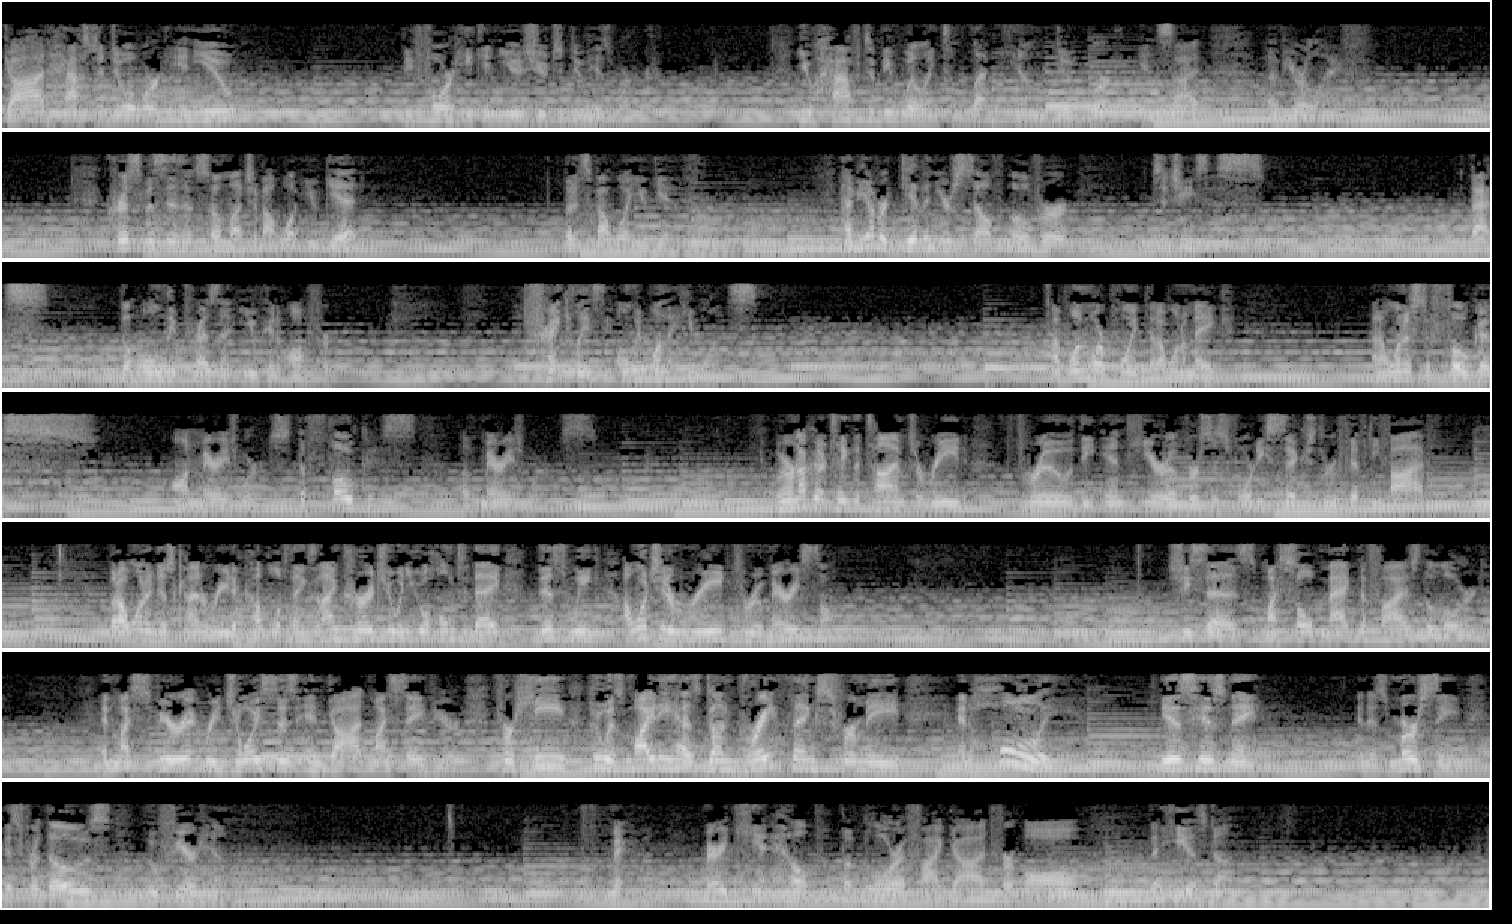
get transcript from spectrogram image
God has to do a work in you before he can use you to do his work. You have to be willing to let him do work inside of your life. Christmas isn't so much about what you get, but it's about what you give. Have you ever given yourself over to Jesus? That's the only present you can offer. Frankly, it's the only one that He wants. I have one more point that I want to make. And I want us to focus on Mary's words. The focus of Mary's words. We're not going to take the time to read through the end here of verses 46 through 55. But I want to just kind of read a couple of things. And I encourage you when you go home today, this week, I want you to read through Mary's song she says, My soul magnifies the Lord, and my spirit rejoices in God my Savior. For he who is mighty has done great things for me, and holy is his name, and his mercy is for those who fear him. Mary can't help but glorify God for all that he has done.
